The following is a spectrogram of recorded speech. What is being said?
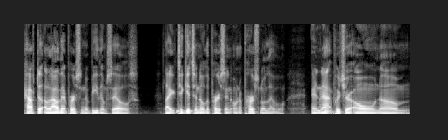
have to allow that person to be themselves, like mm-hmm. to get to know the person on a personal level, and right. not put your own um.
